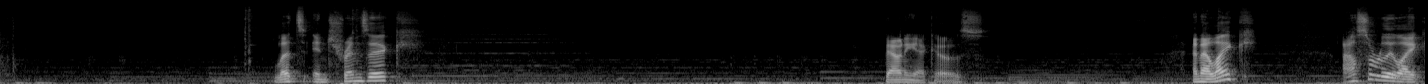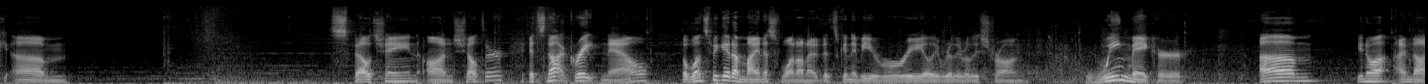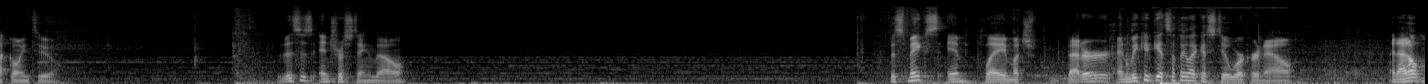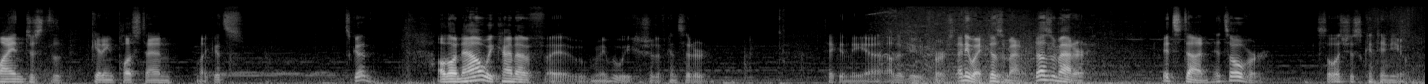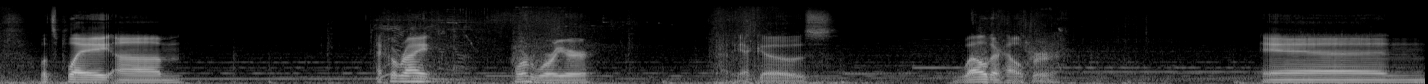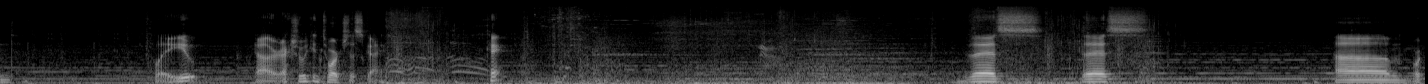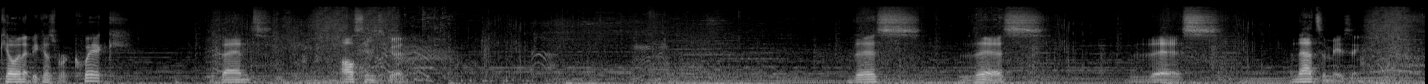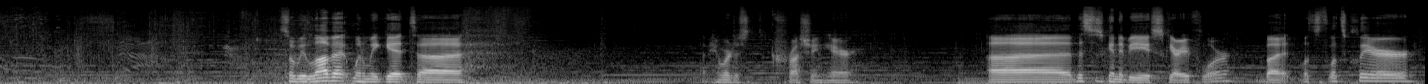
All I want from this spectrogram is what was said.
Let's intrinsic. Bounding Echoes. And I like, I also really like um, Spell Chain on Shelter. It's not great now, but once we get a minus one on it, it's going to be really, really, really strong. Wingmaker. Um, you know what? I'm not going to. This is interesting, though. This makes Imp play much better, and we could get something like a Steelworker now. And I don't mind just the, getting plus 10. Like, it's it's good. Although now we kind of, uh, maybe we should have considered taking the uh, other dude first. Anyway, doesn't matter. Doesn't matter. It's done. It's over. So let's just continue. Let's play um, Echowright, Horn Warrior, the Echoes, Welder Helper, and play you. Uh, actually, we can torch this guy. This, this. Um, we're killing it because we're quick. Vent. All seems good. This, this, this. And that's amazing. So we love it when we get, uh, I mean, we're just crushing here. Uh, this is going to be a scary floor, but let's let's clear.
